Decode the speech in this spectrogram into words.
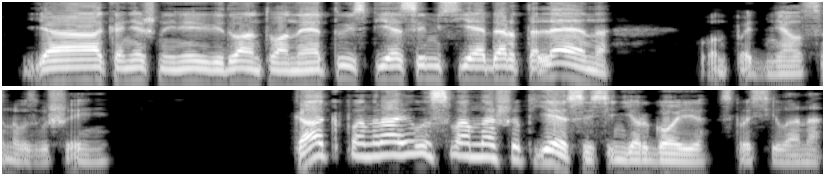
— Я, конечно, имею в виду Антуанетту из пьесы «Мсье Бертолена». Он поднялся на возвышение. «Как понравилась вам наша пьеса, сеньор Гойя?» — спросила она.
